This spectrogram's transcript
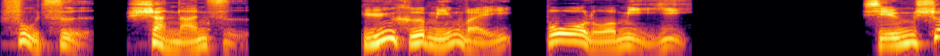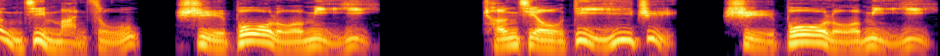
复次，善男子，云何名为波罗蜜意？行圣尽满足是波罗蜜意，成就第一智是波罗蜜意，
